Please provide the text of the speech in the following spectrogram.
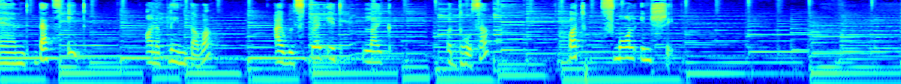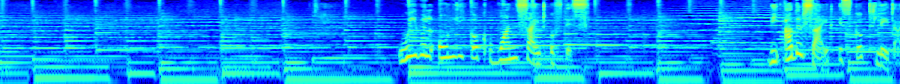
and that's it. On a plain tawa, I will spread it like a dosa but small in shape. We will only cook one side of this the other side is cooked later.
